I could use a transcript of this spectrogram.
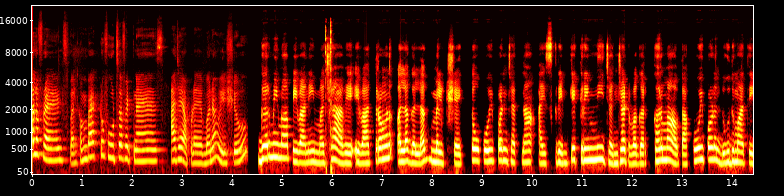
Hello friends welcome back to foods of fitness આજે આપણે બનાવીશું ગરમીમાં પીવાની મજા આવે એવા ત્રણ અલગ અલગ મિલ્કશેક તો કોઈ પણ જાતના આઈસ્ક્રીમ કે ક્રીમની ઝંઝટ વગર ઘરમાં આવતા કોઈ પણ દૂધમાંથી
